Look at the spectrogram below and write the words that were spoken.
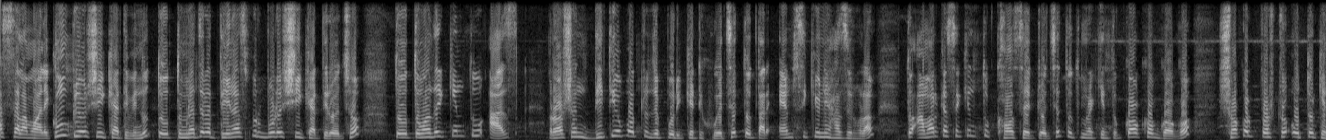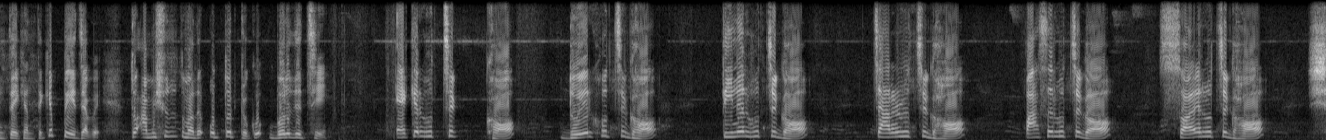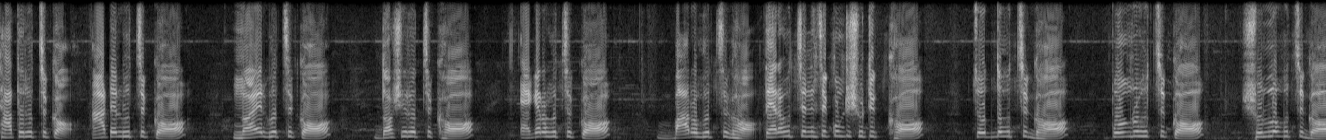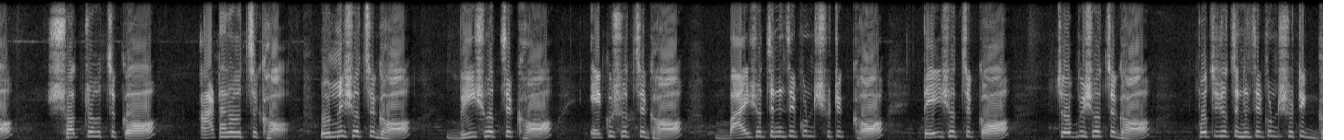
আসসালামু আলাইকুম, প্রিয় শিক্ষার্থীবৃন্দু। তো তোমরা যারা দিনাজপুর বোর্ডের শিক্ষার্থী রয়েছ, তো তোমাদের কিন্তু আজ রসায়ন দ্বিতীয় পত্র যে পরীক্ষাটি হয়েছে, তো তার এমসিকিউ নিয়ে হাজির হলাম। তো আমার কাছে কিন্তু খ সেট রয়েছে, তো তোমরা কিন্তু ক, খ, গ গ সকল প্রশ্ন উত্তর কিন্তু এখান থেকে পেয়ে যাবে। তো আমি শুধু তোমাদের উত্তরটুকু বলে দিচ্ছি। একের হচ্ছে খ দুয়ের হচ্ছে ঘ, তিনের হচ্ছে ঘ, চারের হচ্ছে ঘ পাঁচের হচ্ছে ঘ ছয়ের হচ্ছে ঘ, সাতের হচ্ছে ক, আটের হচ্ছে ক, নয়ের হচ্ছে ক, দশের হচ্ছে খ, এগারো হচ্ছে ক, বারো হচ্ছে ঘ, তেরো হচ্ছে নিচে কোনটি সঠিক খ, চোদ্দ হচ্ছে ঘ, পনেরো হচ্ছে ক, ষোলো হচ্ছে গ, সতেরো হচ্ছে ক, আঠারো হচ্ছে খ, উনিশ হচ্ছে ঘ, বিশ হচ্ছে খ, একুশ হচ্ছে ঘ বাইশ হচ্ছে নিচে কোনটি সঠিক? খ তেইশ হচ্ছে ক। চব্বিশ হচ্ছে ঘ। পঁচিশ হচ্ছে নিচের কোনটি সঠিক? ঘ।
